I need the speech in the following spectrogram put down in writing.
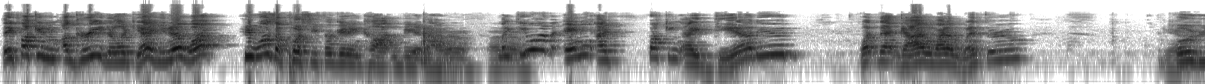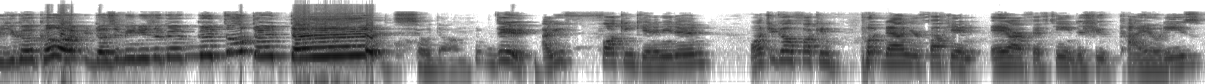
They fucking agreed. They're like, yeah, you know what? He was a pussy for getting caught in I Vietnam. know. I Like, do you have any I fucking idea, dude? What that guy might have went through? Yeah. Oh, you got caught. It doesn't mean he's a good good doctor. It's so dumb. Dude, are you fucking kidding me, dude? Why don't you go fucking put down your fucking AR-15 to shoot coyotes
